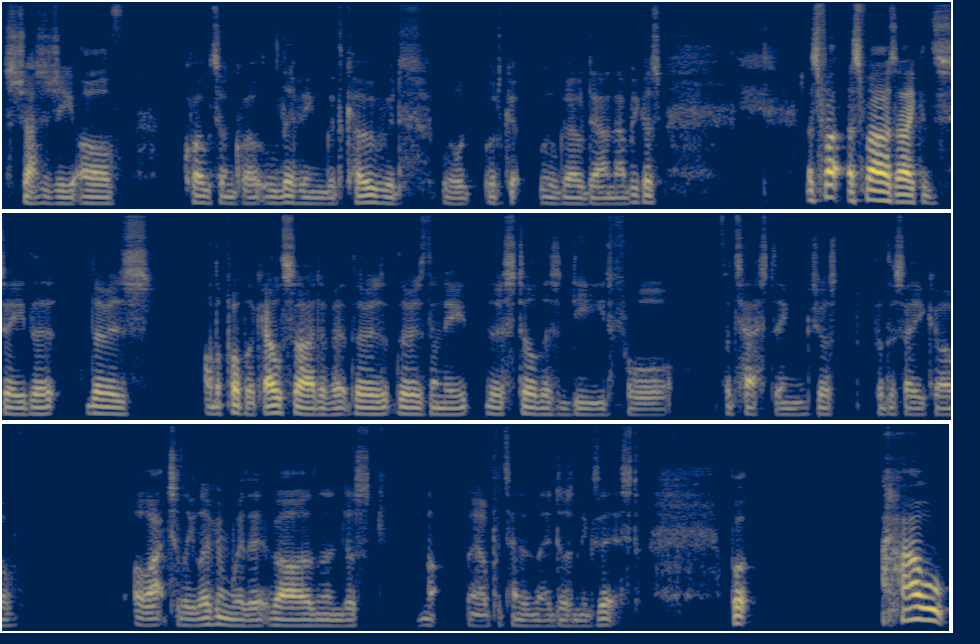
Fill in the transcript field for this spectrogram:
strategy of quote unquote living with COVID will go, will go down now because as far as far as I can see that there is on the public health side of it there is there is the need there's still this need for for testing just for the sake of of actually living with it rather than just not you know, pretending that it doesn't exist. But how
